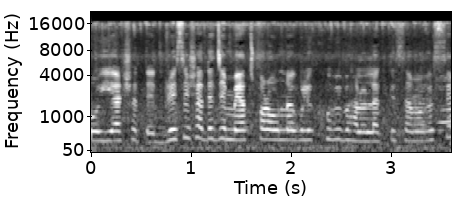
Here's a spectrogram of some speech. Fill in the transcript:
ওই ইয়ার সাথে, ড্রেসের সাথে যে ম্যাচ করা ওন্নাগুলি খুবই ভালো লাগতেছে আমার কাছে।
